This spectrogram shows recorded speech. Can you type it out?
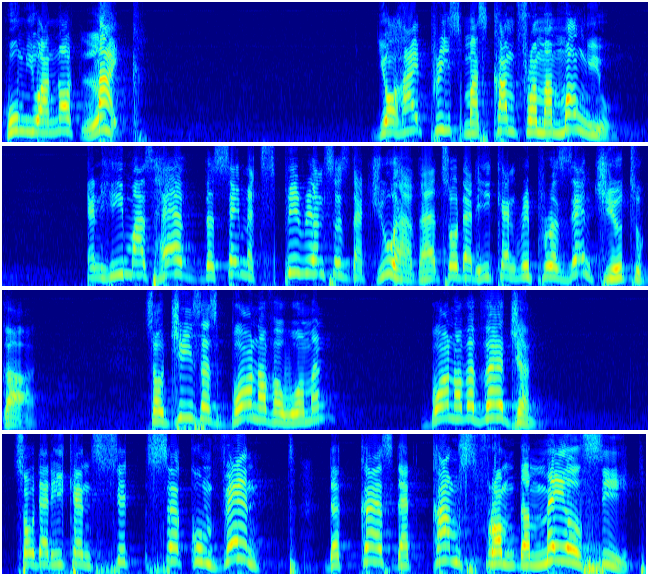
whom you are not like. Your high priest must come from among you. And he must have the same experiences that you have had so that he can represent you to God. So, Jesus, born of a woman, born of a virgin, so that he can circumvent the curse that comes from the male seed.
